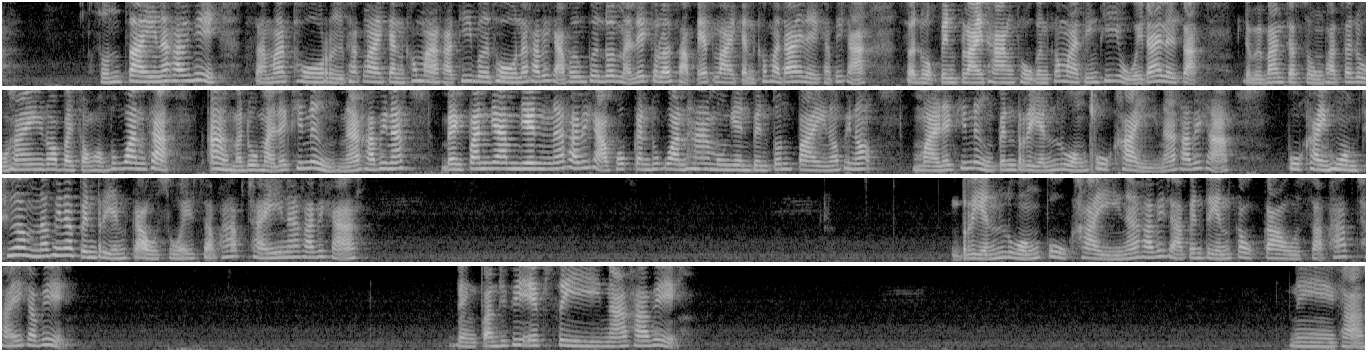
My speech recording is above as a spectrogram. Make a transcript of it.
สนใจนะคะพี่ๆสามารถโทรหรือทักไลน์กันเข้ามาค่ะที่เบอร์โทรนะคะพี่ขาเพิ่มเพื่อนด้วยหมายเลขโทรศัพท์แอดไลน์กันเข้ามาได้เลยค่ะพี่ขาสะดวกเป็นปลายทางโทรกันเข้ามาทิ้งที่อยู่ไว้ได้เลยจ้ะเดี๋ยวแม่บ้านจัดส่งพัสดุให้รอบใบสองของทุกวันค่ะอะมาดูหมายเลขที่หนึ่งนะคะพี่นะแบ่งปันยามเย็นนะคะพี่ขาพบกันทุกวัน5้าโมงเย็นเป็นต้นไปเนาะพี่เนาะหมายเลขที่หนึ่งเป็นเหรียญหลวงปู่ไข่นะคะพี่ขาปู่ไข่ห่วงเชื่อมนะพี่นะเป็นเหรียญเก่าสวยสภาพใช้นะคะพี่ขา เหรียญหลวงปู่ไข่นะคะพี่จ๋าเป็นเหรียญเก่าๆสภาพใช้ค่ะพี่ แบ่งปันพี่พี่เอฟซีนะคะพี่นี่ค่ะ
